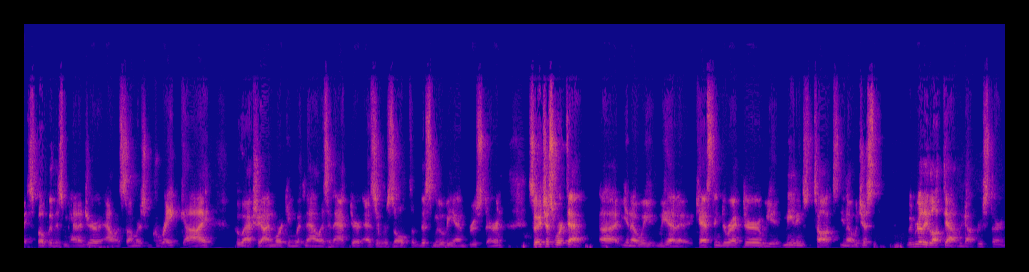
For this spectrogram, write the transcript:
i spoke with his manager alan summers great guy who actually i'm working with now as an actor as a result of this movie and bruce dern. So it just worked out. Uh, you know we we had a casting director we had meetings talks you know we just we really lucked out we got bruce dern.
